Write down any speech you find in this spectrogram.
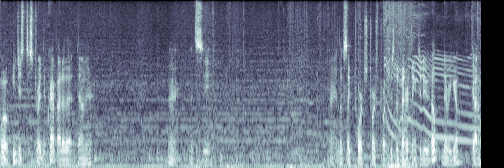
Whoa, he just destroyed the crap out of that down there. Alright, let's see. Alright, looks like torch, torch, torch is the better thing to do. Oh, there we go. Got him.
